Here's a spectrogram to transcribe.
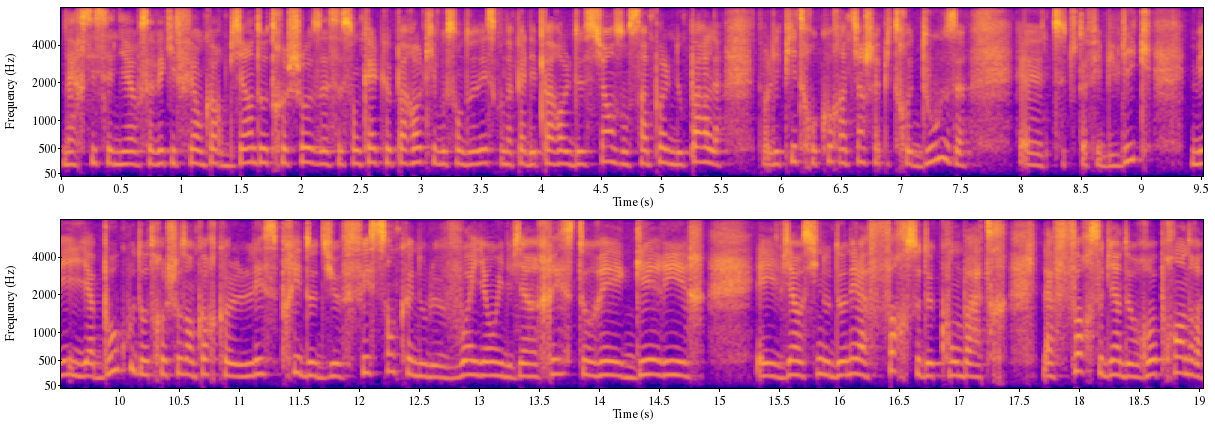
Merci Seigneur. Vous savez qu'il fait encore bien d'autres choses. Ce sont quelques paroles qui vous sont données, ce qu'on appelle des paroles de science, dont Saint Paul nous parle dans l'Épître aux Corinthiens chapitre 12. Euh, c'est tout à fait biblique. Mais il y a beaucoup d'autres choses encore que l'Esprit de Dieu fait sans que nous le voyions. Il vient restaurer, guérir. Et il vient aussi nous donner la force de combattre. La force bien de reprendre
